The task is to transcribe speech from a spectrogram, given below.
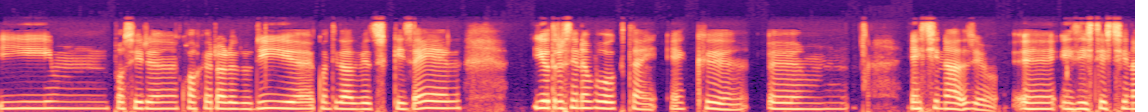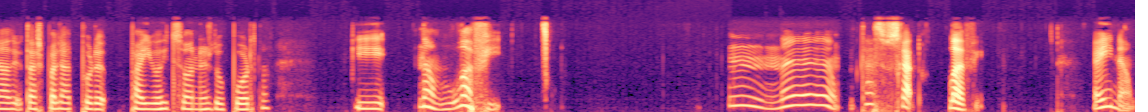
e hum, posso ir a qualquer hora do dia, a quantidade de vezes que quiser. E outra cena boa que tem é que um, este ginásio, uh, existe este ginásio, está espalhado por pai oito zonas do Porto. E. Não, Luffy! Hum, não, está sossegado. Luffy, Aí não.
